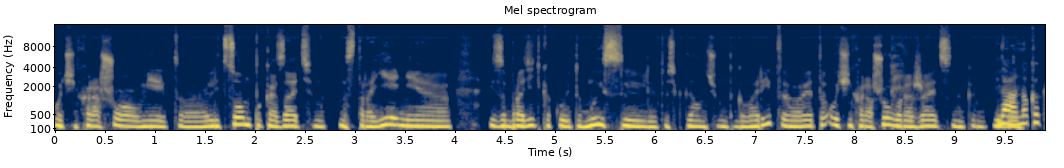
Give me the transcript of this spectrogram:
очень хорошо умеет э, лицом показать настроение, изобразить какую-то мысль, то есть когда он о чем-то говорит, э, это очень хорошо выражается на его... Да, но как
